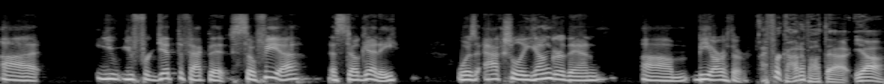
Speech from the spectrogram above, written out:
uh, you you forget the fact that Sophia Estelle Getty was actually younger than um, Bea Arthur I forgot about that. Yeah.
